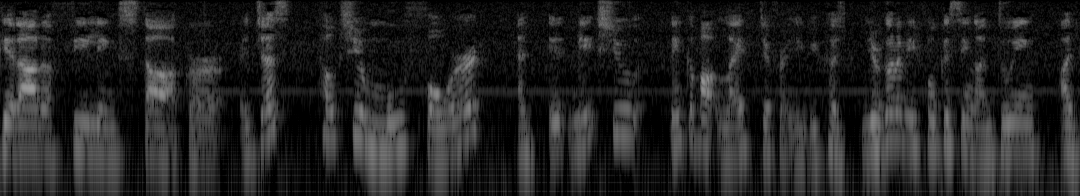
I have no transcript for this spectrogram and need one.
get out of feeling stuck or it just helps you move forward and it makes you think about life differently because you're going to be focusing on doing on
